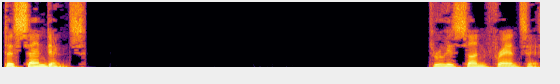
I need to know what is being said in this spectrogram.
Descendants Through his son Francis,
